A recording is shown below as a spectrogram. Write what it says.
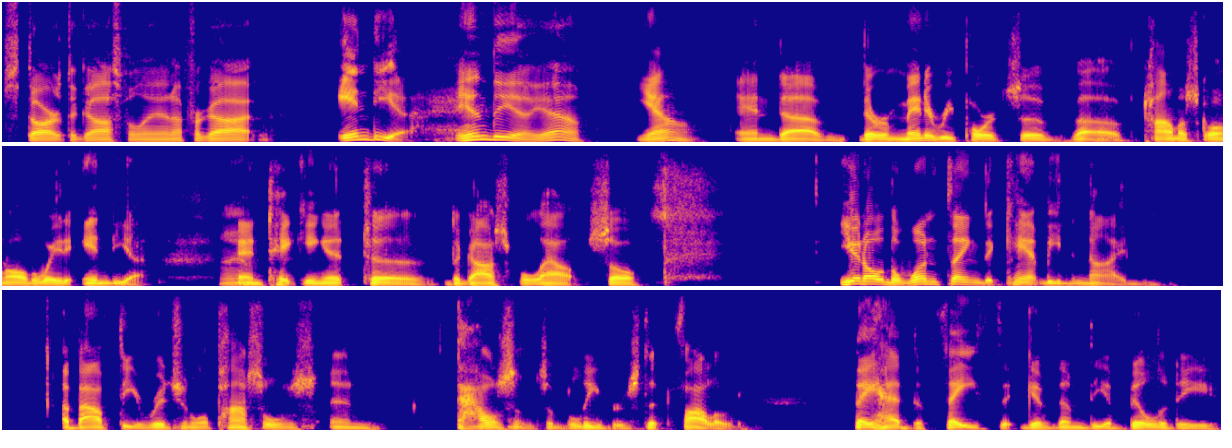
start the gospel in? I forgot. India. India, yeah. Yeah. And um, there are many reports of uh, Thomas going all the way to India Yeah. and taking it to the gospel out. So, you know, the one thing that can't be denied about the original apostles and thousands of believers that followed, they had the faith that gave them the ability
